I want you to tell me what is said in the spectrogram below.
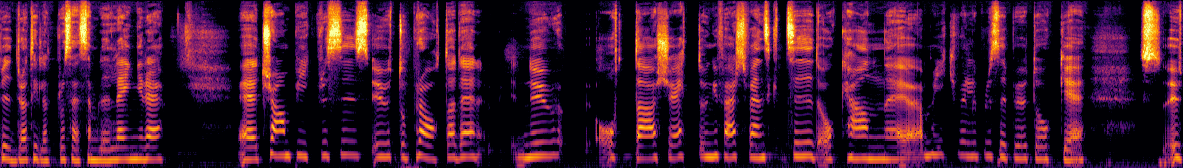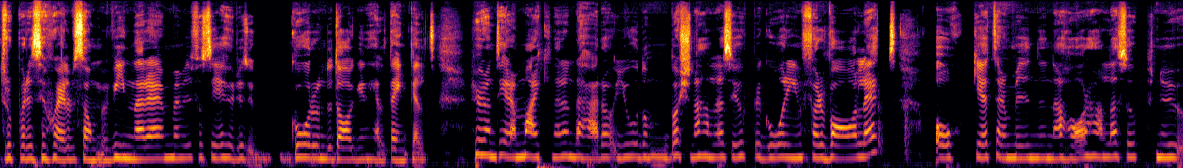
bidra till att processen blir längre. Eh, Trump gick precis ut och pratade nu 8.21 ungefär svensk tid och han eh, ja, gick väl i princip ut och eh, utropade sig själv som vinnare. Men vi får se hur det går under dagen helt enkelt. Hur hanterar marknaden det här då? Jo, de börserna handlade sig upp igår inför valet och eh, terminerna har handlats upp nu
